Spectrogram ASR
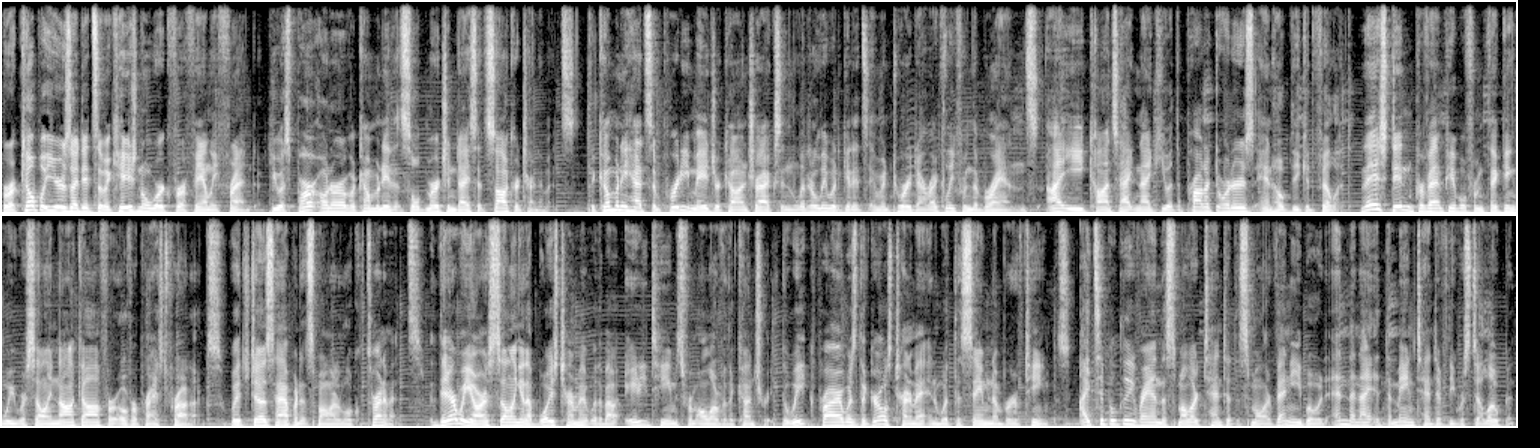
For a couple years, I did some occasional work for a family friend. He was part owner of a company that sold merchandise at soccer tournaments. The company had some pretty major contracts and literally literally would get its inventory directly from the brands, i.e., contact Nike with the product orders and hope they could fill it. This didn't prevent people from thinking we were selling knockoff or overpriced products, which does happen at smaller local tournaments. There we are selling at a boys tournament with about 80 teams from all over the country. The week prior was the girls tournament and with the same number of teams. I typically ran the smaller tent at the smaller venue but would end the night at the main tent if they were still open.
